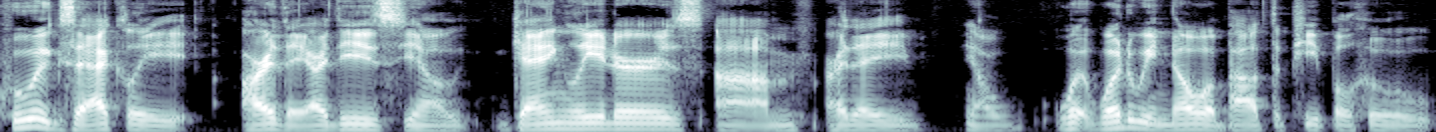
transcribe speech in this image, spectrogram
who exactly are they? Are these, you know, gang leaders? Um, are they, you know, what what do we know about the people who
